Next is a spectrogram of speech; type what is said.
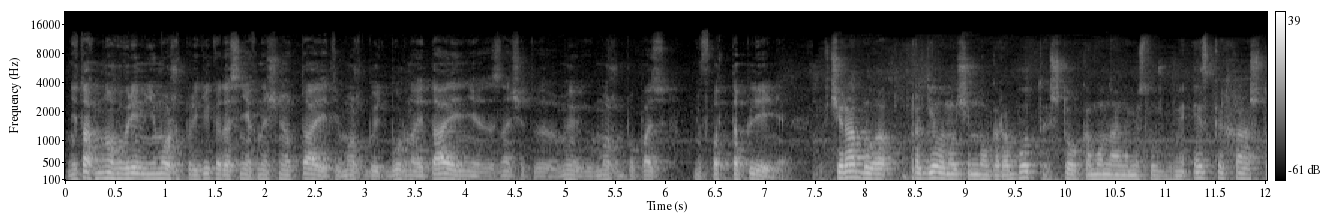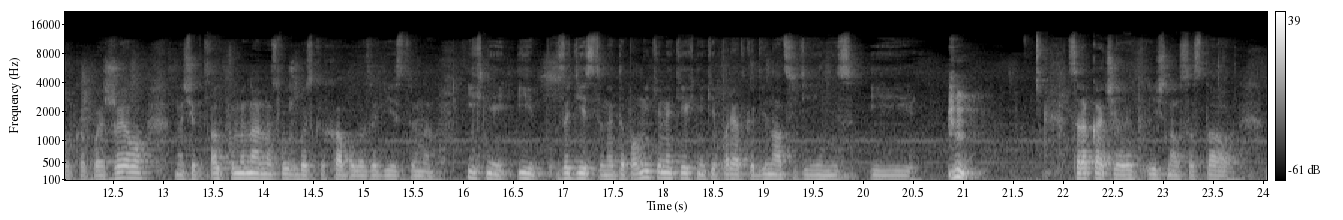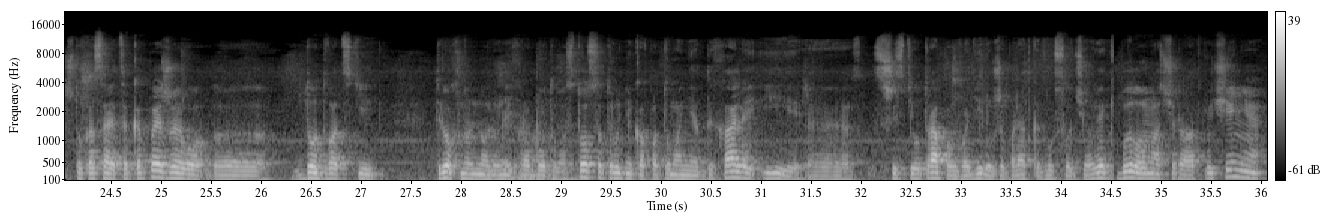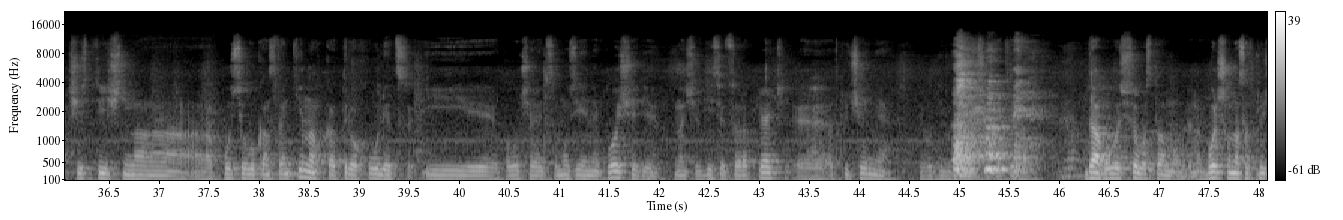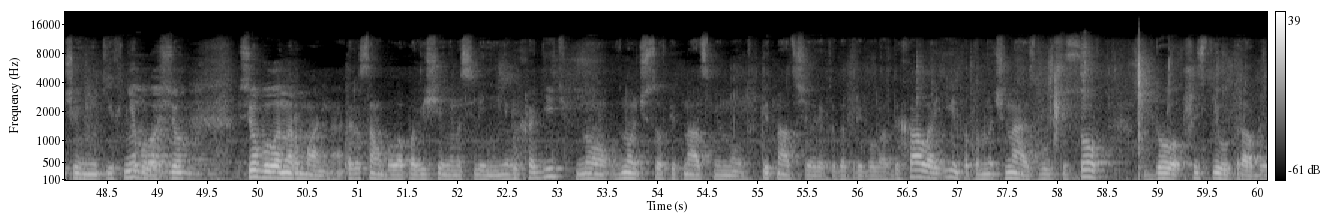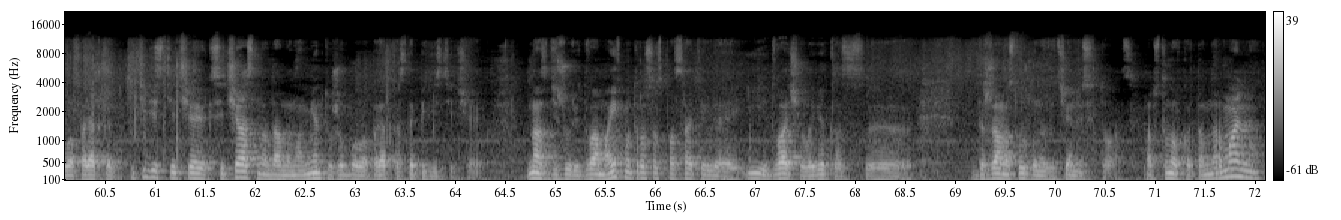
не так много времени может прийти, когда снег начнет таять, и может быть бурное таяние, значит, э, мы можем попасть в подтопление. Вчера было проделано очень много работ, что коммунальными службами СКХ, что КПЖО. Значит, от коммунальной службы СКХ было задействовано ихней и задействованы дополнительной техники порядка 12 единиц и 40 человек личного состава. Что касается КПЖО, э, до 23.00 у них работало 100 сотрудников, потом они отдыхали и э, с 6 утра повыводили уже порядка 200 человек. Было у нас вчера отключение частично э, по селу Константиновка, трех улиц и, получается, музейной площади. Значит, в 10.45 э, отключение и Владимир Ильич. Да, было все восстановлено. Больше у нас отключений никаких не было, все, все было нормально. То же самое было оповещение населения не выходить, но в 0 часов 15 минут 15 человек туда прибыло, отдыхало, и потом начиная с 2 часов до 6 утра было порядка 50 человек, сейчас на данный момент уже было порядка 150 человек. У нас дежурит два моих матроса-спасателя и два человека с э, Державной службы надзвычайной ситуации. Обстановка там нормальная.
